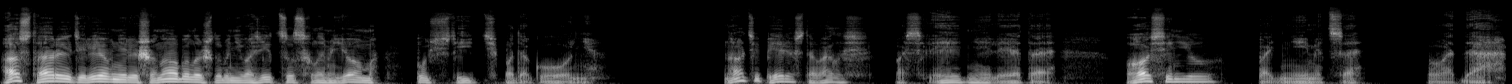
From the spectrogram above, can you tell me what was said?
а старые деревни решено было, чтобы не возиться с хламьем, пустить под огонь. Но теперь оставалось последнее лето. Осенью поднимется вода.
